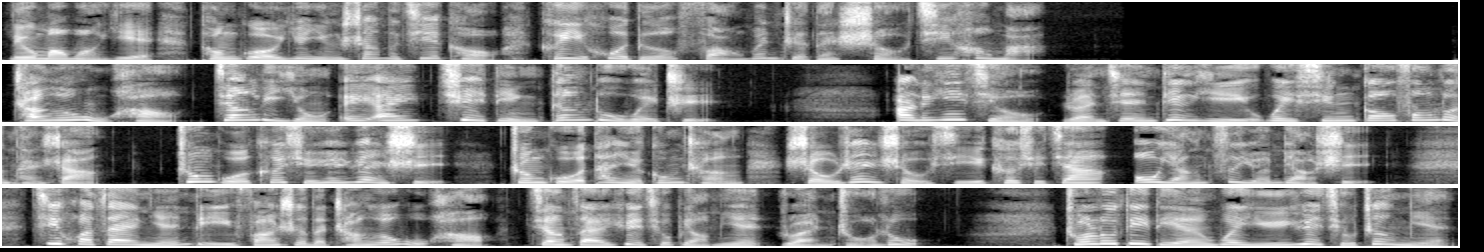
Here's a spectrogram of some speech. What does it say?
流氓网页通过运营商的接口可以获得访问者的手机号码。嫦娥五号将利用 AI 确定登陆位置。二零一九软件定义卫星高峰论坛上，中国科学院院士、中国探月工程首任首席科学家欧阳自远表示。计划在年底发射的嫦娥五号将在月球表面软着陆，着陆地点位于月球正面，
